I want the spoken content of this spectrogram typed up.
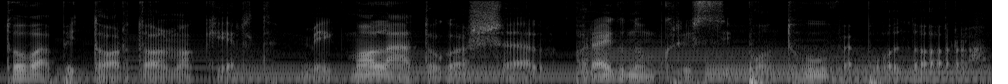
További tartalmakért még ma látogass el a regnumchristi.hu weboldalra.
